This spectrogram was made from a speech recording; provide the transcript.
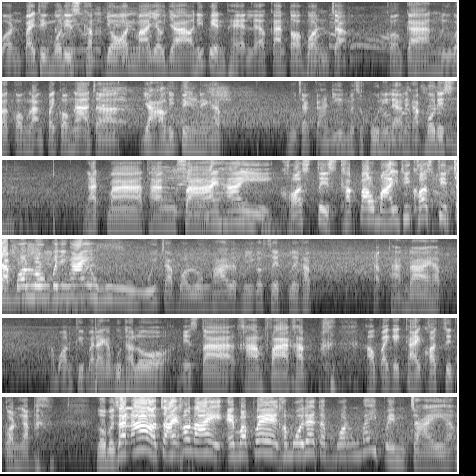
บอลไปถึงโมดิสครับย้อนมายาวๆ อันนี้เปลี่ยนแผนแล้วการต่อบอลจากกองกลาง หรือว่ากองหลังไปกองหน้าอาจจะยาวนิดนึงนะครับดูจากการยืนเมื่อสักครู่นี้แล้วนะครับโมดิส งัดมาทางซ้ายให้คอสติสครับเป้าหมายอยู่ที่คอสติสจับบอลลงเป็นยังไงโอ้โหจับบอลลงพลาดแบบนี้ก็เสร็จเลยครับดักทางได้ครับเอาบอลคืนมาได้ครับคุณทาโร่เนสตาข้ามฟ้าครับ เอาไปไกลๆคอสติสก่อนครับโรเบิร์ตสันอ้าวจ่ายเข้าในเอ็มบัปเป้ขโมยได้แต่บอลไม่เป็นใจครับ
